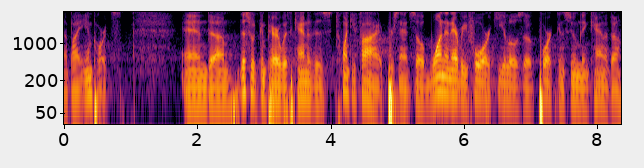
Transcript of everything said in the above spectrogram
uh, by imports. And um, this would compare with Canada's 25%. So, one in every four kilos of pork consumed in Canada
